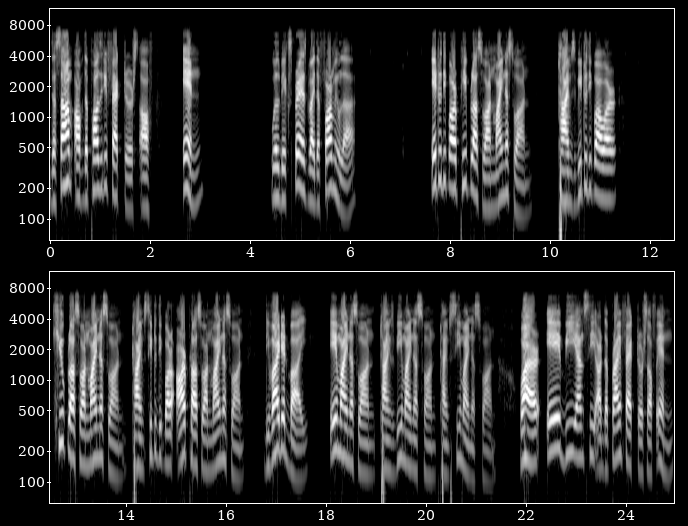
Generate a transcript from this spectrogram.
The sum of the positive factors of n will be expressed by the formula a to the power p plus 1 minus 1 times b to the power q plus 1 minus 1 times c to the power r plus 1 minus 1 divided by a minus 1 times b minus 1 times c minus 1 where a, b and c are the prime factors of n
